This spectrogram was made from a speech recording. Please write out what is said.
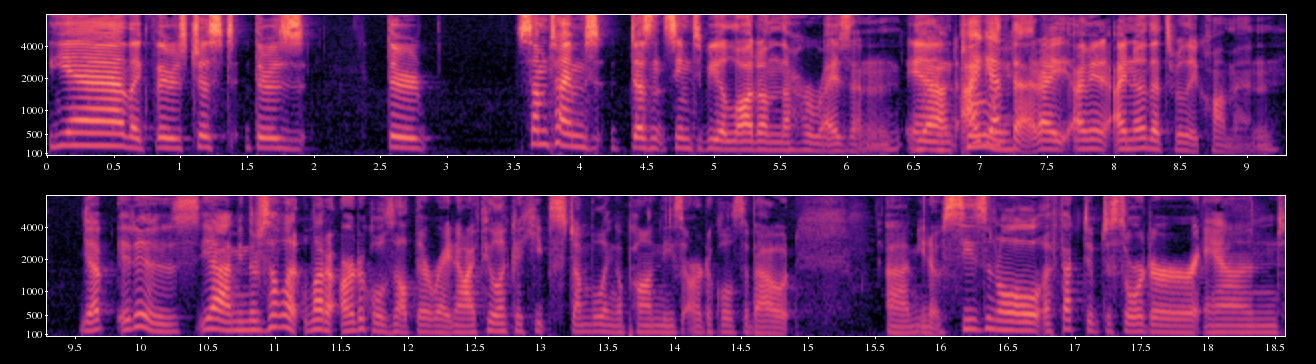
yeah, like there's just there's there sometimes doesn't seem to be a lot on the horizon. And Yeah, I get that. I I mean I know that's really common. Yep, it is. Yeah, I mean, there's a lot, lot of articles out there right now. I feel like I keep stumbling upon these articles about, um, you know, seasonal affective disorder and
